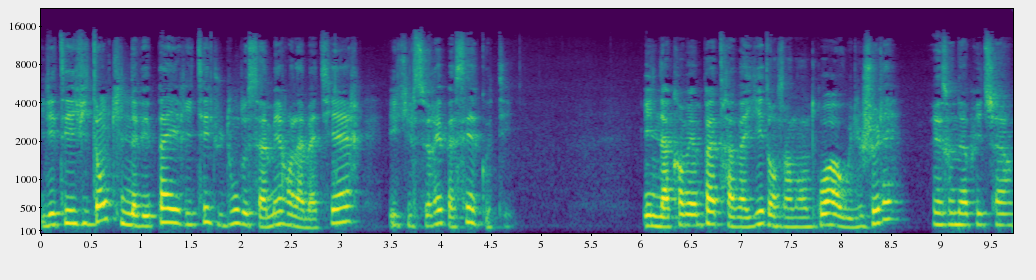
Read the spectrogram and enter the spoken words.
il était évident qu'il n'avait pas hérité du don de sa mère en la matière et qu'il serait passé à côté. Il n'a quand même pas travaillé dans un endroit où il gelait, raisonna Pritchard.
